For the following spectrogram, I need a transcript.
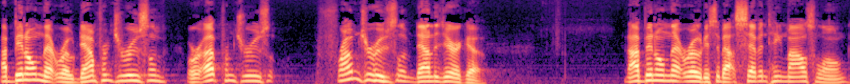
I've been on that road down from Jerusalem or up from Jerusalem, from Jerusalem down to Jericho. And I've been on that road. It's about 17 miles long,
